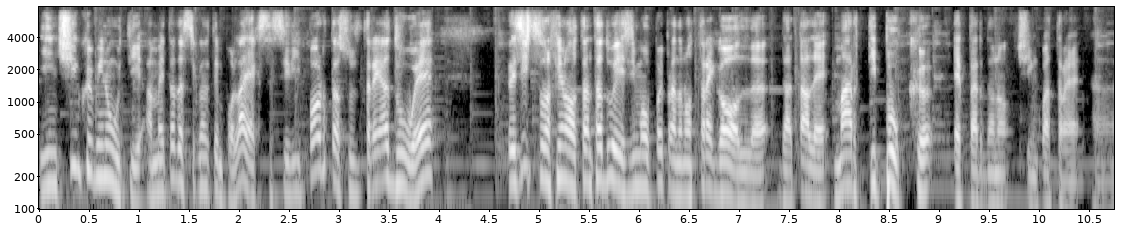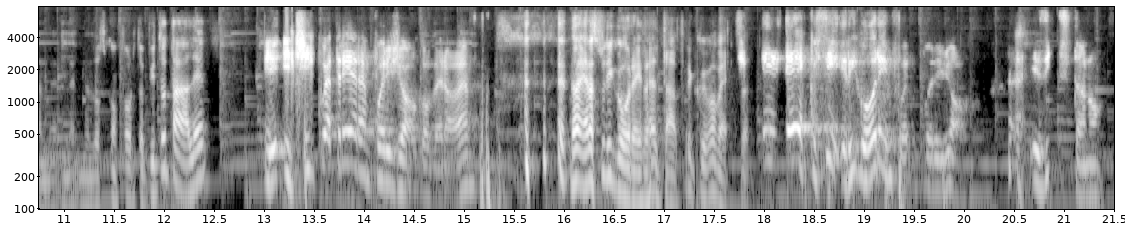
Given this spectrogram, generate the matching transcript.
in 5 minuti a metà del secondo tempo l'Ajax si riporta sul 3-2 resistono fino all'82esimo, poi prendono tre gol da tale Marty Puck e perdono 5-3 eh, nello sconforto più totale. Il, il 5-3 era un fuori gioco però, eh? no, era su rigore in realtà, per cui vabbè. E, ecco sì, rigore in fuori, fuori gioco. Esistono.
